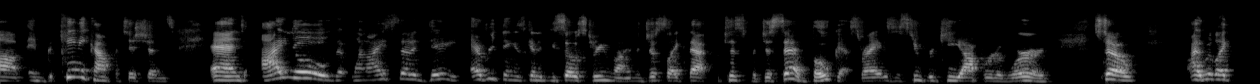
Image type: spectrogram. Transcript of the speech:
um, in bikini competitions, and I know that when I set a date, everything is going to be so streamlined. And just like that participant just said, focus right is a super key operative word. So I would like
